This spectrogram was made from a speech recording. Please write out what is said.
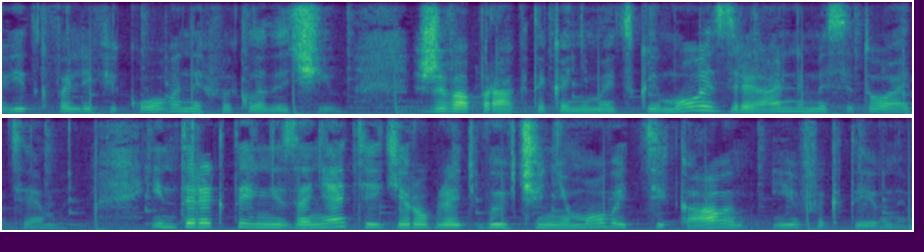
від кваліфікованих викладачів, жива практика німецької мови з реальними ситуаціями, інтерактивні заняття, які роблять вивчення мови цікавим і ефективним,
